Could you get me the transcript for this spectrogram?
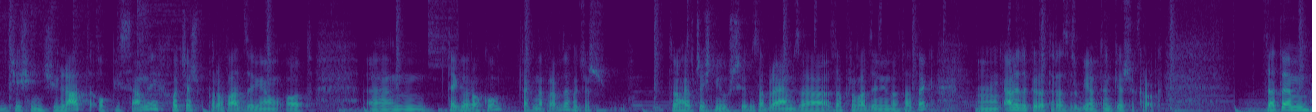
10 lat opisanych, chociaż prowadzę ją od um, tego roku, tak naprawdę, chociaż trochę wcześniej już się zabrałem za, za prowadzenie notatek, um, ale dopiero teraz zrobiłem ten pierwszy krok. Zatem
